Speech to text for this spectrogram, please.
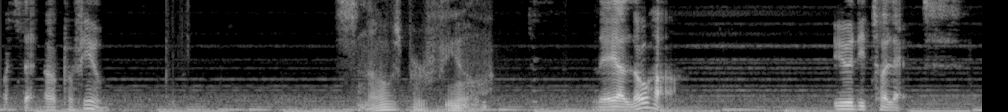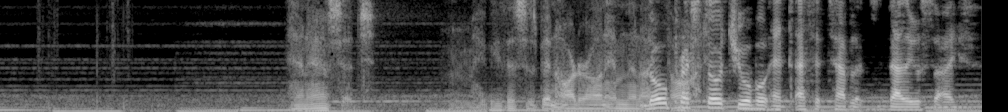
What's that? Uh, perfume. Snow's perfume. Le Aloha. Eau de toilette. And acids. Maybe this has been harder on him than I Low thought. Presto chewable antacid tablets, value size.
